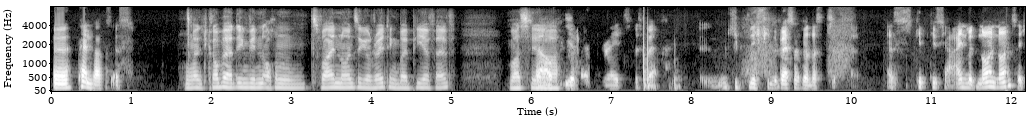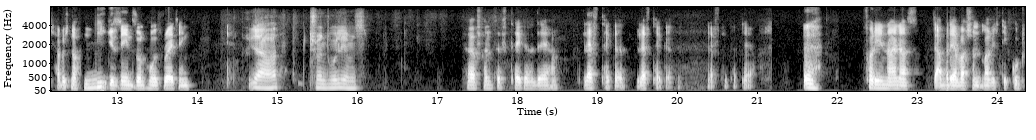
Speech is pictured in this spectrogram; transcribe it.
äh, Panthers ist. Ja, Ich glaube, er hat irgendwie auch ein 92er Rating bei PFF, was ja, auf PFF Rates. Es wär- gibt nicht viele bessere. Das, es gibt dieses Jahr einen mit 99. Habe ich noch nie gesehen, so ein hohes Rating. ja, Trent Williams. Offensive Tackle, der. Left Tackle, Left Tackle, Left Tackle, der. Äh, 49ers. Aber der war schon immer richtig gut.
